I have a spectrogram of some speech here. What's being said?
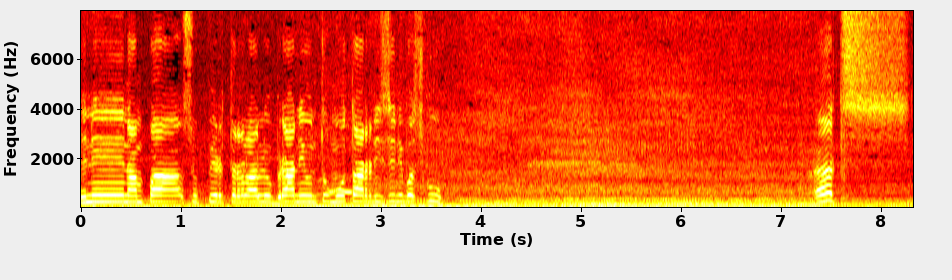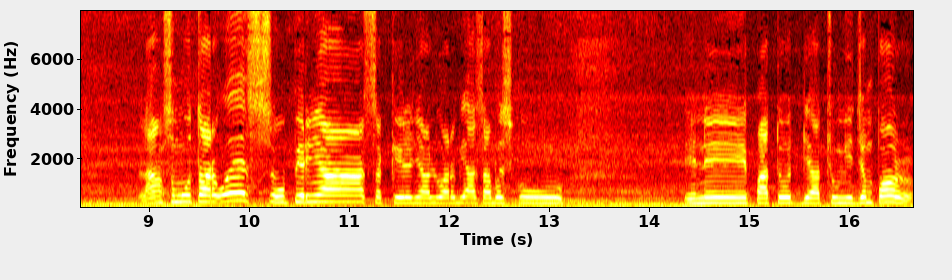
Ini nampak supir terlalu berani untuk mutar di sini, bosku. Eits. Langsung mutar, wes supirnya skillnya luar biasa, bosku. Ini patut diacungi jempol.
